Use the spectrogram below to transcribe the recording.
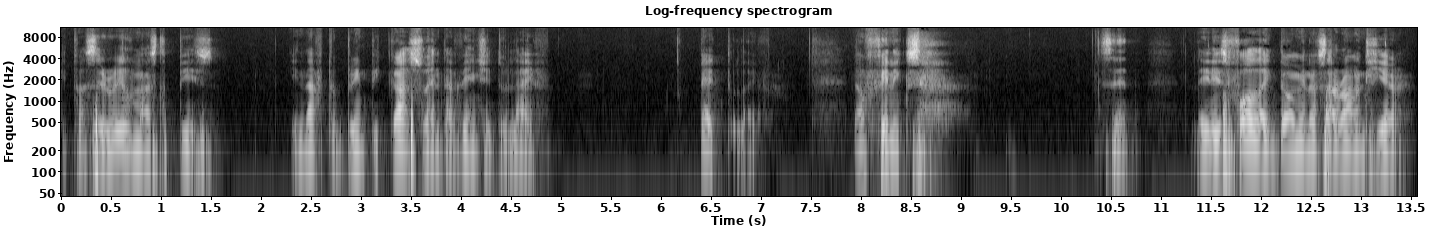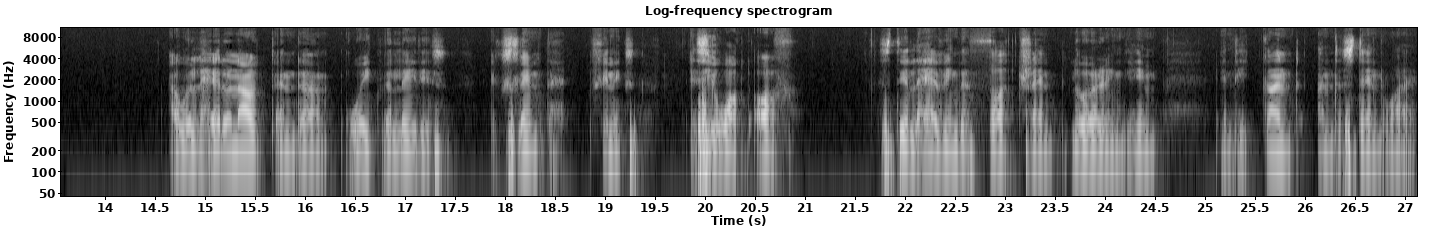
It was a real masterpiece, enough to bring Picasso and Da Vinci to life. Back to life. Now, Phoenix said, Ladies fall like dominoes around here. I will head on out and uh, wake the ladies, exclaimed Phoenix as he walked off, still having the thought trend luring him, and he can't understand why.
